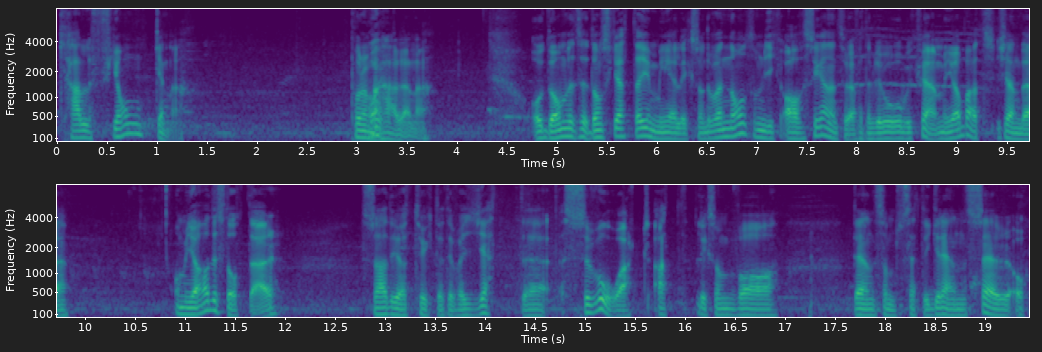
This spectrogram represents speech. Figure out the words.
kalfjonkerna på de här Oj. herrarna. Och de, de skrattar ju mer liksom. Det var någon som gick av scenen tror jag för att det blev obekväm. Men jag bara kände, om jag hade stått där så hade jag tyckt att det var jättesvårt att liksom vara den som sätter gränser och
